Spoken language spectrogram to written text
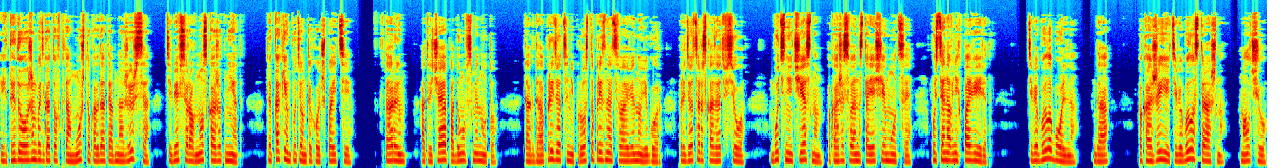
И ты должен быть готов к тому, что когда ты обнажишься, тебе все равно скажут «нет». Так каким путем ты хочешь пойти? Вторым, отвечая, подумав с минуту. Тогда придется не просто признать свою вину, Егор, придется рассказать все. Будь с ней честным, покажи свои настоящие эмоции. Пусть она в них поверит. Тебе было больно? Да. Покажи ей, тебе было страшно? Молчу.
